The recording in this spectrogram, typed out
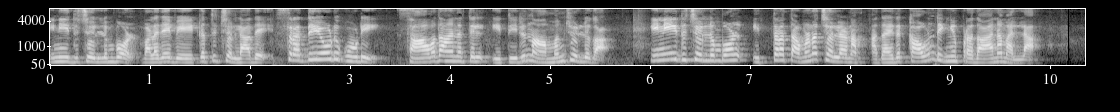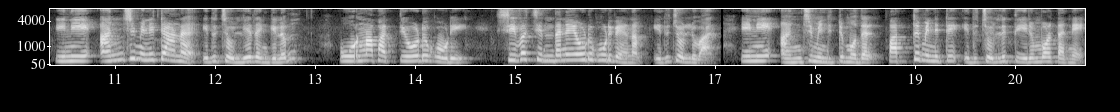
ഇനി ഇത് ചൊല്ലുമ്പോൾ വളരെ വേഗത്തിൽ ചൊല്ലാതെ ശ്രദ്ധയോടുകൂടി സാവധാനത്തിൽ ഈ തിരുനാമം ചൊല്ലുക. ഇനി ഇത് ചൊല്ലുമ്പോൾ ഇത്ര തവണ ചൊല്ലണം അതായത് കൗണ്ടിങ് പ്രധാനമല്ല. ഇനി അഞ്ച് മിനിറ്റാണ് ഇത് ചൊല്ലിയതെങ്കിലും പൂർണ ഭക്തിയോടുകൂടി ശിവചിന്തനയോടുകൂടി വേണം ഇത് ചൊല്ലുവാൻ. ഇനി അഞ്ച് മിനിറ്റ് മുതൽ പത്ത് മിനിറ്റ് ഇത് ചൊല്ലിത്തീരുമ്പോൾ തന്നെ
